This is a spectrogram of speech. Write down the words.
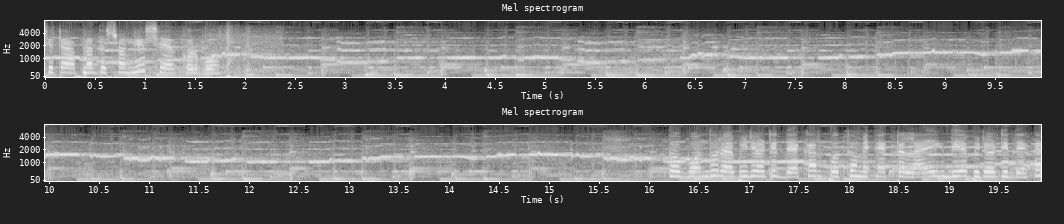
সেটা আপনাদের সঙ্গে শেয়ার করব। তো বন্ধুরা ভিডিওটি দেখার প্রথমে একটা লাইক দিয়ে ভিডিওটি দেখা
